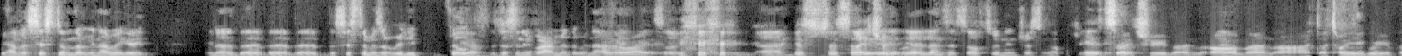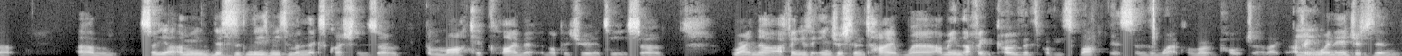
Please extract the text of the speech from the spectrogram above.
We have a system that we navigate. You know, the the the, the system isn't really built. Yeah. It's just an environment that we I navigate. know, right? So um, it's just so it, true. it- yeah, it lends itself to an interesting opportunity. It's so true, man. Oh man, uh, I, I totally agree with that. Um, so yeah, I mean, this is, leads me to my next question. So the market climate and opportunity. So right now, I think it's an interesting time where I mean, I think COVID has probably sparked this and the work remote culture. Like, I think we're in an interesting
